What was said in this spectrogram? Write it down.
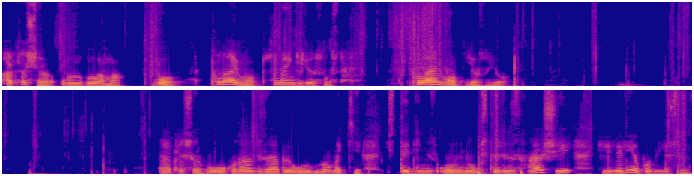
Arkadaşlar uygulama bu. Play mod. Hemen giriyorsunuz. Play mod yazıyor. Arkadaşlar bu o kadar güzel bir uygulama ki istediğiniz oyunu, istediğiniz her şeyi hileli yapabilirsiniz.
